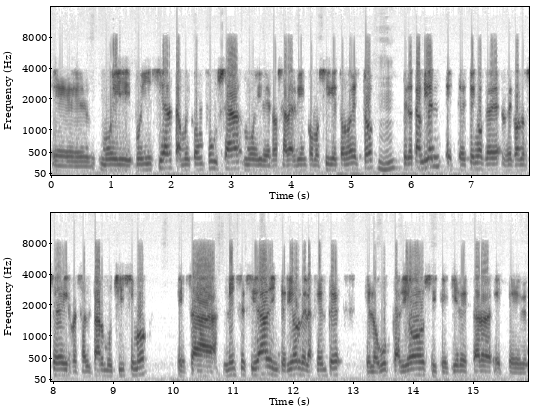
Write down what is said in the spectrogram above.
eh, muy muy incierta, muy confusa, muy de no saber bien cómo sigue todo esto, pero también este, tengo que reconocer y resaltar muchísimo esa necesidad interior de la gente que lo busca Dios y que quiere estar este,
